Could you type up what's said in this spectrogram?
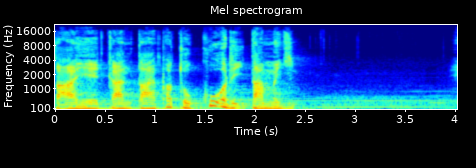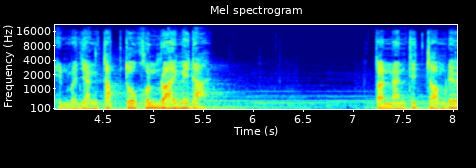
สาเหตุการตายเพราะถูกคู่อริตามมายิง เห็นว่ายังจับตัวคนร้ายไม่ได้ ตอนนั้นทิดจอมได้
